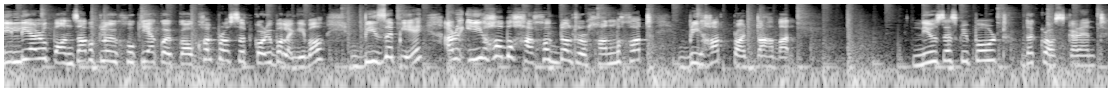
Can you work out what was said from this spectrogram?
দিল্লী আৰু পঞ্জাৱক লৈ সুকীয়াকৈ কৌশল প্ৰস্তুত কৰিব লাগিব। বিজেপিয়ে আৰু ই হ'ব শাসক দলটোৰ সন্মুখত বৃহৎ প্ৰত্যাহ্বান। News Desk Report The Cross Current.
